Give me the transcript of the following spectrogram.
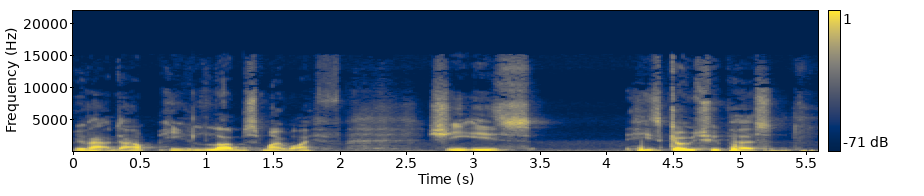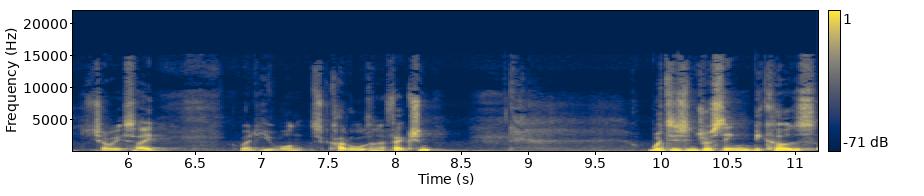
without a doubt. He loves my wife. She is his go to person, shall we say, when he wants cuddles and affection. Which is interesting because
